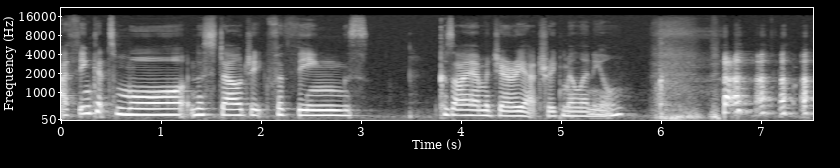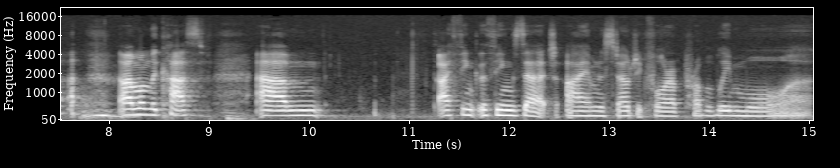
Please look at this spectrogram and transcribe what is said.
I think it's more nostalgic for things because I am a geriatric millennial. I'm on the cusp. Um, I think the things that I am nostalgic for are probably more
